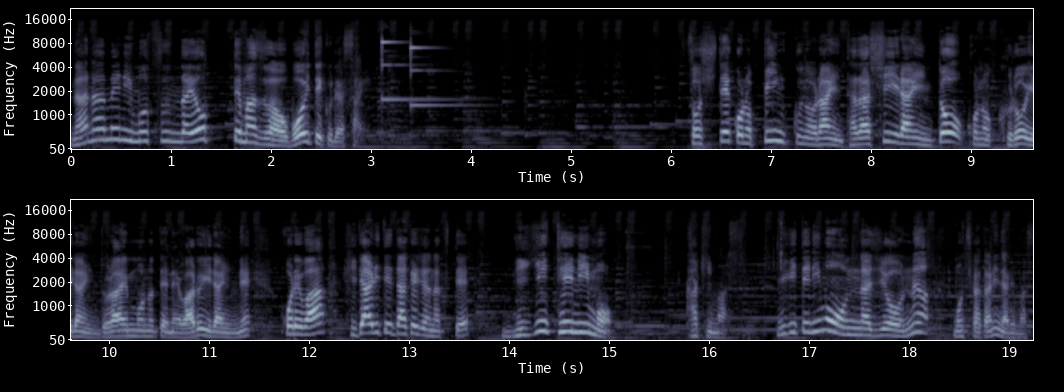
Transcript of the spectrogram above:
斜めに持つんだよってまずは覚えてください。そしてこのピンクのライン、正しいラインとこの黒いライン、ドラえもんの手ね、悪いラインね、これは左手だけじゃなくて右手にも書きます。右手にも同じような持ち方になります。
